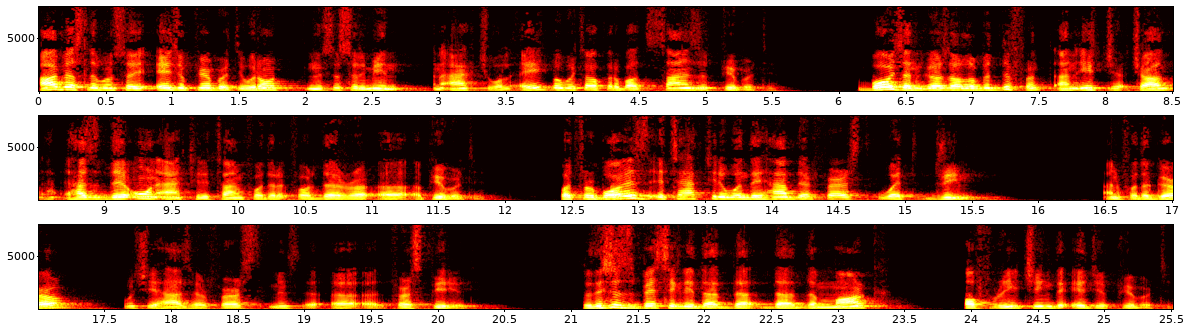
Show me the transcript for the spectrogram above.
Obviously, when we say age of puberty, we don't necessarily mean an actual age, but we're talking about signs of puberty. Boys and girls are a little bit different, and each child has their own actually time for their, for their uh, uh, puberty. But for boys, it's actually when they have their first wet dream. And for the girl, when she has her first, uh, uh, first period. So this is basically the, the, the, the mark of reaching the age of puberty.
